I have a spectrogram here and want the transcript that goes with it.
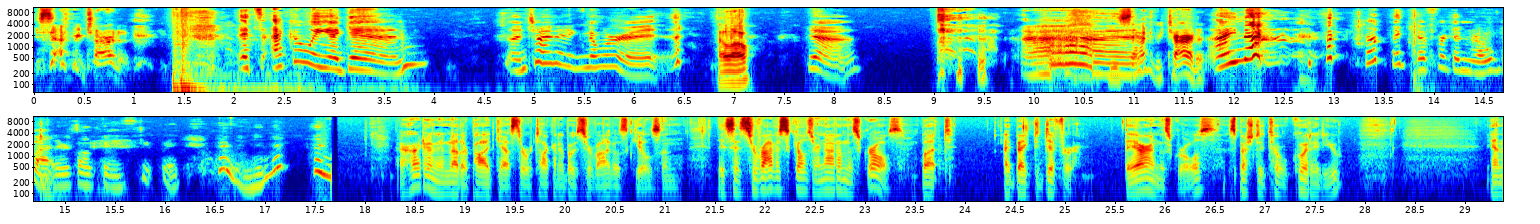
You sound retarded. It's echoing again. I'm trying to ignore it. Hello. Yeah. ah, You sound retarded. I know. like a freaking robot or something stupid. I heard on another podcast they were talking about survival skills, and they said survival skills are not in the scrolls, but I beg to differ. They are in the scrolls, especially Tokuryu, and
